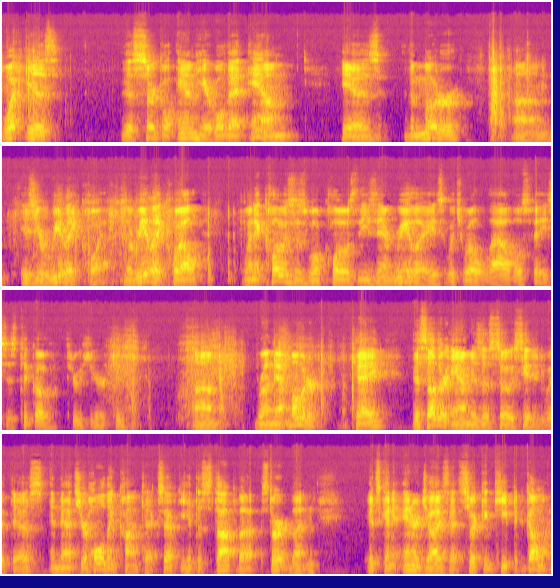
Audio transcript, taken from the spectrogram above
What is this circle M here? Well, that M is the motor um, is your relay coil. The relay coil, when it closes, will close these M relays, which will allow those phases to go through here to um, run that motor. Okay. This other M is associated with this, and that's your holding contact. So after you hit the stop but start button, it's going to energize that circuit and keep it going.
